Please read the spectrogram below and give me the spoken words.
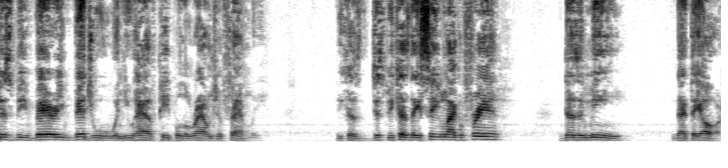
Just be very vigilant when you have people around your family. Because just because they seem like a friend doesn't mean that they are.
